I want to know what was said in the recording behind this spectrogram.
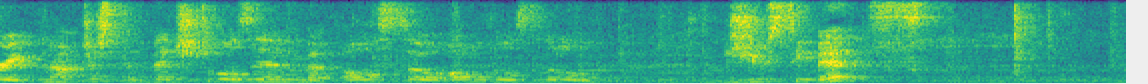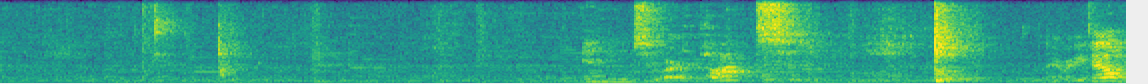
Scrape not just the vegetables in, but also all those little juicy bits into our pot. There we go.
